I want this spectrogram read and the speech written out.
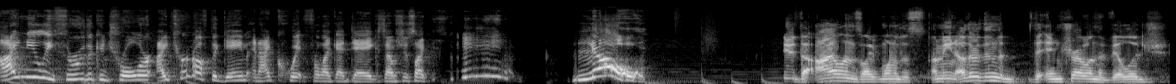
I nearly threw the controller. I turned off the game and I quit for like a day because I was just like, No! Dude, the island's like one of the. I mean, other than the the intro and the village,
